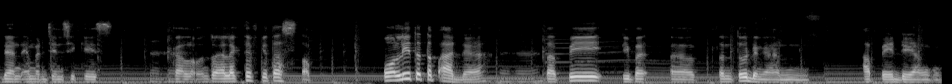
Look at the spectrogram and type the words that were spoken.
dan emergency case. Mhm. Kalau untuk elektif kita stop. Poli tetap ada, Mhm. tapi diba- eh, tentu dengan APD yang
